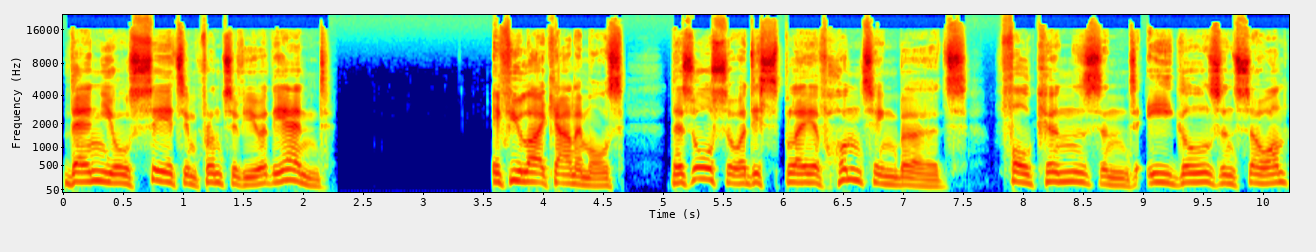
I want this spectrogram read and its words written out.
Then you'll see it in front of you at the end. If you like animals, there's also a display of hunting birds, falcons and eagles and so on.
